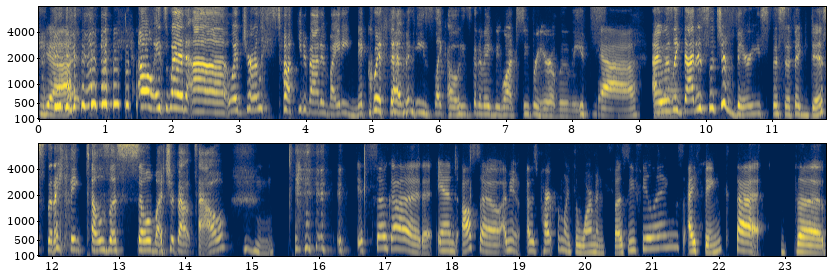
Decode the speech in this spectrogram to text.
Yeah. oh, it's when uh when Charlie's talking about inviting Nick with them and he's like, "Oh, he's going to make me watch superhero movies." Yeah. I yeah. was like that is such a very specific diss that I think tells us so much about Tao. Mm-hmm it's so good. And also, I mean, I was part from like the warm and fuzzy feelings. I think that the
